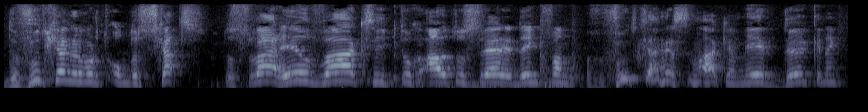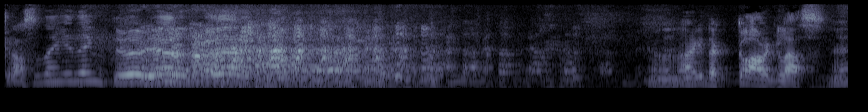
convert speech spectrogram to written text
De voetganger wordt onderschat. Dat is waar, heel vaak zie ik toch auto's rijden en denk van... Voetgangers maken meer deuken en krassen dan je denkt. Ja, waar. Ja, dan maak je dat carglass. Hè?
